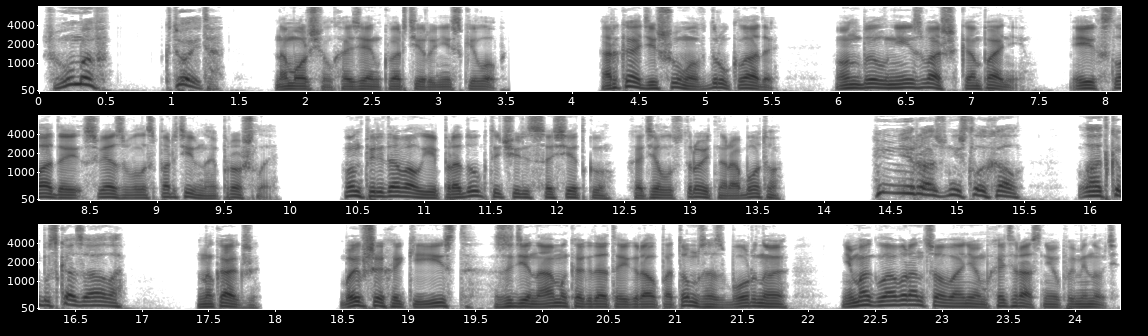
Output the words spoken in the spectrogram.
Шумов? Кто это? Наморщил хозяин квартиры низкий лоб. Аркадий Шумов, друг Лады. Он был не из вашей компании. их с Ладой связывало спортивное прошлое. Он передавал ей продукты через соседку, хотел устроить на работу. Ни разу не слыхал. Ладка бы сказала. Ну как же. Бывший хоккеист, за «Динамо» когда-то играл, потом за сборную. Не могла Воронцова о нем хоть раз не упомянуть.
